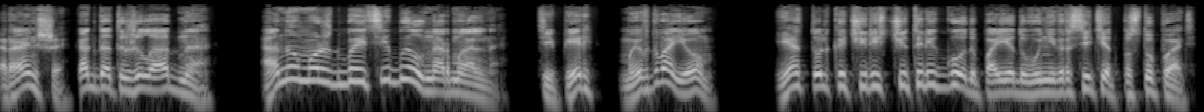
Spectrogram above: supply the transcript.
раньше, когда ты жила одна, оно, может быть, и было нормально. Теперь мы вдвоем. Я только через четыре года поеду в университет поступать.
